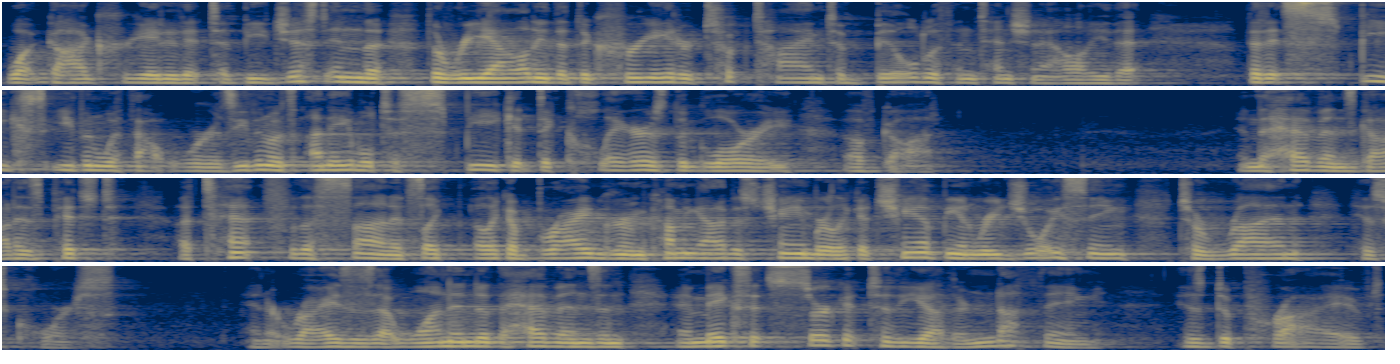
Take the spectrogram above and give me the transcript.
what God created it to be, just in the, the reality that the Creator took time to build with intentionality, that that it speaks even without words. Even though it's unable to speak, it declares the glory of God. In the heavens, God has pitched a tent for the sun. It's like, like a bridegroom coming out of his chamber, like a champion rejoicing to run his course. And it rises at one end of the heavens and, and makes its circuit to the other. Nothing is deprived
